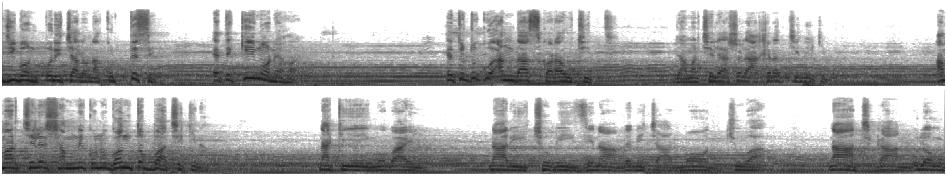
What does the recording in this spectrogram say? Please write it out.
জীবন পরিচালনা করতেছে এতে কি মনে হয়? এতটুকু আন্দাজ করা উচিত যে আমার ছেলে আসলে আখেরাত চিনে কিনা আমার ছেলের সামনে কোনো গন্তব্য আছে কিনা নাকি এই মোবাইল, নারী, ছবি, জেনা বেবিচার মদ, জুয়া, নাচ, গান, উলঙ্গ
